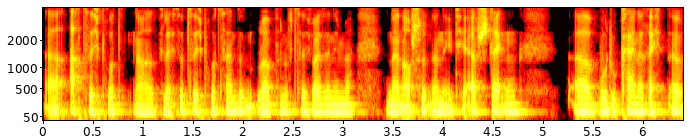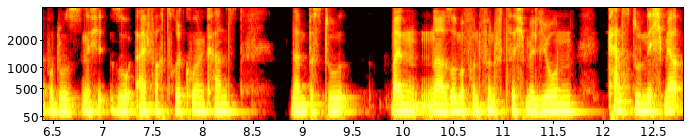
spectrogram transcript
äh, 80 Prozent, äh, vielleicht 70 Prozent oder 50, weiß ich nicht mehr, in einen ausschüttenden ETF stecken, äh, wo du keine Recht, äh, wo du es nicht so einfach zurückholen kannst, dann bist du bei einer Summe von 50 Millionen, kannst du nicht mehr,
